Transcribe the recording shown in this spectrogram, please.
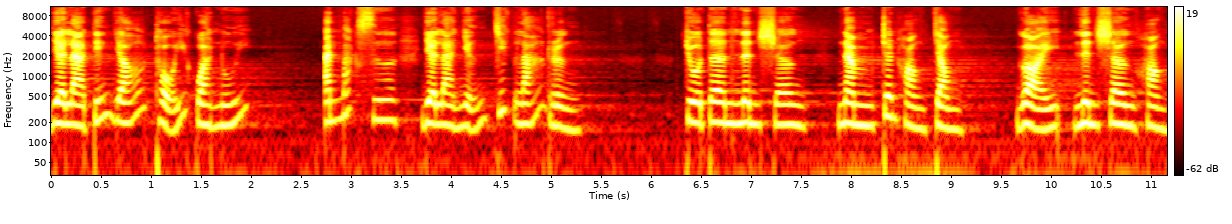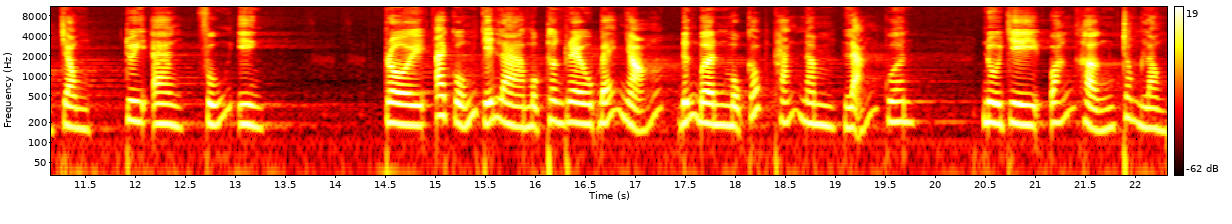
giờ là tiếng gió thổi qua núi. Ánh mắt xưa giờ là những chiếc lá rừng. Chùa tên Linh Sơn nằm trên hòn chồng, gọi Linh Sơn hòn chồng, Tuy An, Phú Yên. Rồi ai cũng chỉ là một thân rêu bé nhỏ đứng bên một góc tháng năm lãng quên. Nuôi chi oán hận trong lòng.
